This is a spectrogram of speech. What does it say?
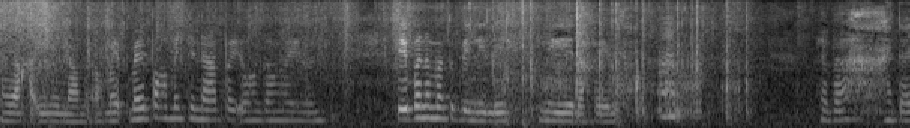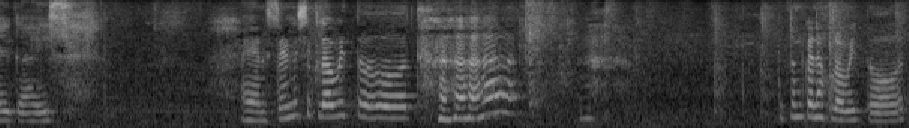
Kaya kainin namin. Oh, may, may pa kami tinapay oh, hanggang ngayon. Sa iba naman to binili ni Raquel. Diba? Tayo guys. Ayan, start na si Chloe Tot. Gutom ka na Chloe Tot.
